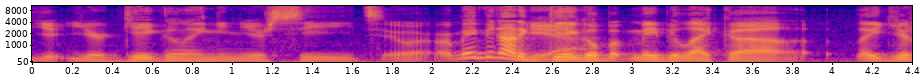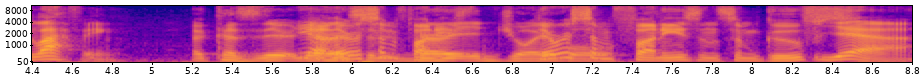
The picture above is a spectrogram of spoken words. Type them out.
you're giggling in your seat or, or maybe not a Yeah. giggle but maybe like uh like you're laughing because there, yeah, there, there are were some, some funnies. very enjoyable There were some funnies and some goofs. yeah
